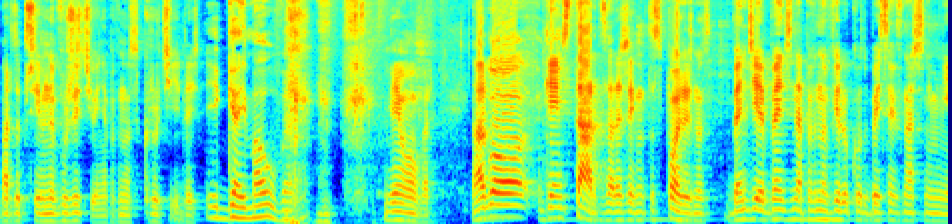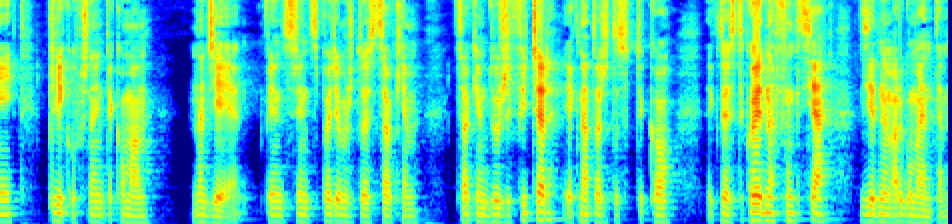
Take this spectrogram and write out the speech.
bardzo przyjemne w użyciu i na pewno skróci ileś... I game over. game over. No albo game start, zależy jak na to spojrzeć. No, będzie, będzie na pewno w wielu codebase'ach znacznie mniej plików, przynajmniej taką mam nadzieję. Więc, więc powiedziałbym, że to jest całkiem, całkiem duży feature, jak na to, że to, są tylko, to jest tylko jedna funkcja z jednym argumentem.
